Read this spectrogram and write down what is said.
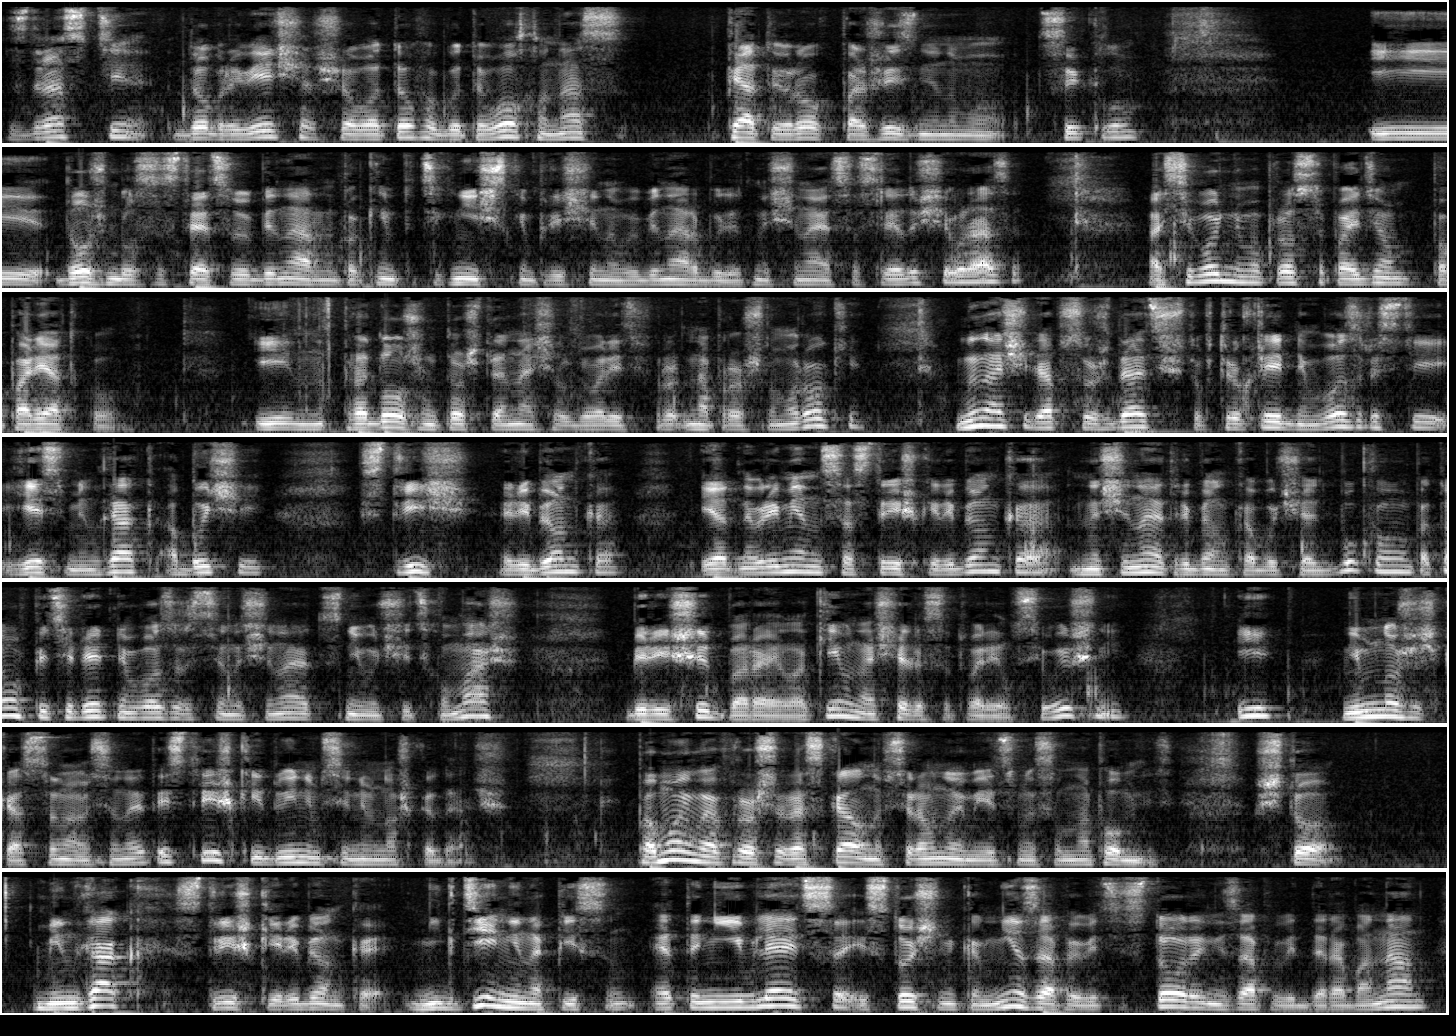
Здравствуйте, добрый вечер, Шаватов и Гутывох. У нас пятый урок по жизненному циклу. И должен был состояться вебинар, но по каким-то техническим причинам вебинар будет начиная со следующего раза. А сегодня мы просто пойдем по порядку и продолжим то, что я начал говорить на прошлом уроке. Мы начали обсуждать, что в трехлетнем возрасте есть мингак, обычай стричь ребенка, и одновременно со стрижкой ребенка начинает ребенка обучать буквам, потом в пятилетнем возрасте начинают с ним учить хумаш, Берешит, Бара и Лаким, вначале сотворил Всевышний, и немножечко остановимся на этой стрижке и двинемся немножко дальше. По-моему, я в прошлый раз сказал, но все равно имеет смысл напомнить, что Мингак стрижки ребенка нигде не написан, это не является источником ни заповедь истории, ни заповедь Дарабанан.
